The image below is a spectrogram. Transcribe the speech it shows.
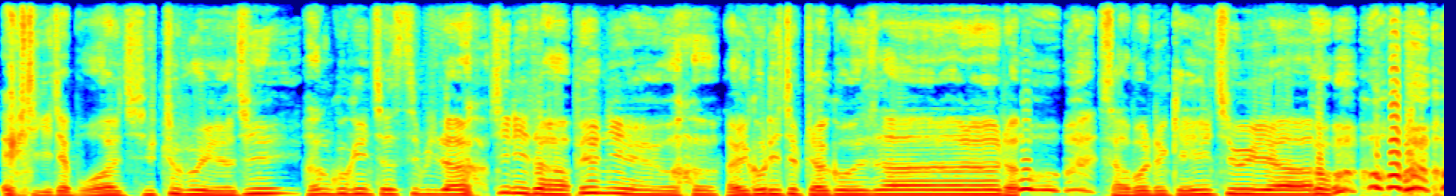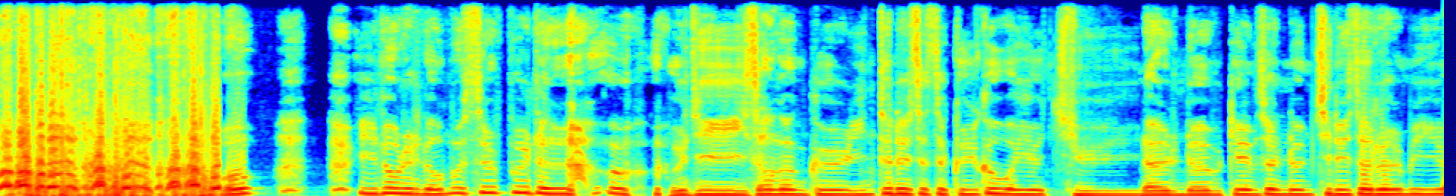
이제 뭐하지? 유튜브 해야지. 한국인 찾습니다. 찐이다. 팬이에요. 알고리즘 타고 온 사람. 4번은 개인주의야. 어? 이 노래 너무 슬프다. 어디 이상한 글 인터넷에서 긁어와야지. 난 너무 감성 넘치는 사람이야.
